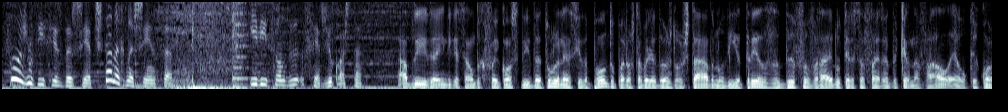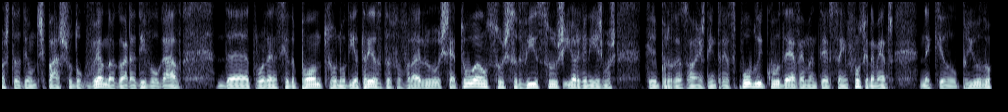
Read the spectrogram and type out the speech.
São as notícias das 7. Está na Renascença. Edição de Sérgio Costa. A abrir a indicação de que foi concedida tolerância de ponto para os trabalhadores do Estado no dia 13 de fevereiro, terça-feira de Carnaval, é o que consta de um despacho do Governo, agora divulgado, da tolerância de ponto. No dia 13 de fevereiro, excetuam-se os serviços e organismos que, por razões de interesse público, devem manter-se em funcionamento naquele período,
